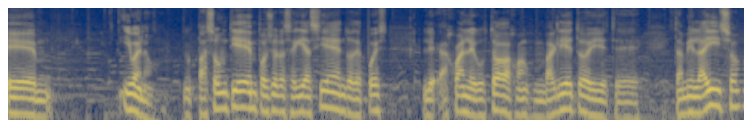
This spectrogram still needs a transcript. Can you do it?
eh, y bueno, pasó un tiempo, yo lo seguí haciendo, después a Juan le gustó, a Juan Baglietto, y este, también la hizo,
